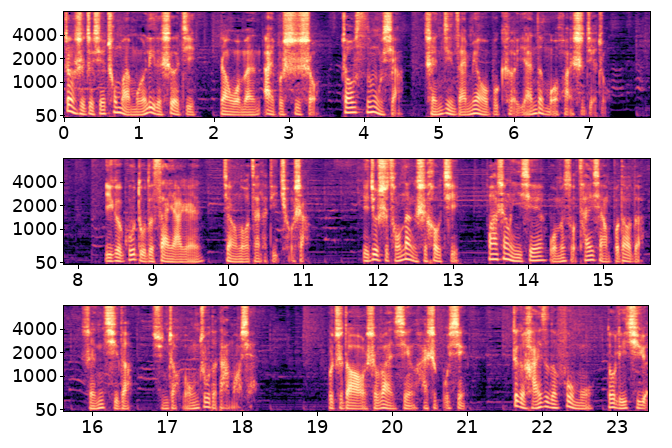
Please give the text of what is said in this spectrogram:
正是这些充满魔力的设计，让我们爱不释手、朝思暮想，沉浸在妙不可言的魔幻世界中。一个孤独的赛亚人降落在了地球上，也就是从那个时候起，发生了一些我们所猜想不到的神奇的寻找龙珠的大冒险。不知道是万幸还是不幸，这个孩子的父母都离奇远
